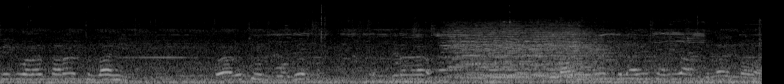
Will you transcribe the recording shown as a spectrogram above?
ਪਲਾਸਟਿਕ ਵਾਲਾ ਸਾਰਾ ਖੁੱਲਾ ਹੀ। ਉਹ ਵੀ ਝੂਠ ਬੋਲਦੇ ਜਿਹੜਾ ਖਿਲਾੜੀ ਨੇ ਖਿਲਾੜੀ ਚੋਰੀ ਦਾ ਖੁੱਲਾ ਹੁੰਦਾ ਵਾ।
